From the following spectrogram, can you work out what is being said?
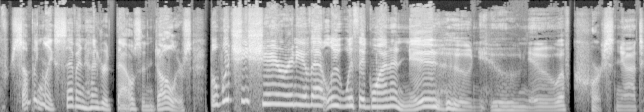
for something like $700,000. But would she share any of that loot with Iguana? No, no, no, of course not.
